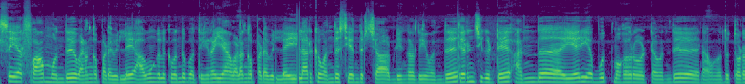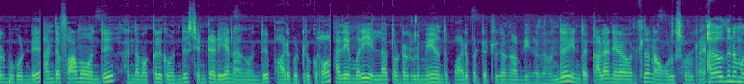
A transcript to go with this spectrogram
எஸ்ஐஆர் ஃபார்ம் வந்து வழங்கப்படவில்லை. அவங்களுக்கு வந்து பார்த்தீங்கன்னா ஏன் வழங்கப்படவில்லை? எல்லாருக்கும் வந்து சேர்ந்துருச்சா அப்படிங்கிறதையும் வந்து தெரிஞ்சுக்கிட்டு அந்த ஏரியா பூத் முகவர்கிட்ட வந்து நாங்கள் வந்து தொடர்பு கொண்டு அந்த ஃபார்மை வந்து அந்த மக்களுக்கு வந்து சென்றடைய நாங்கள் வந்து பாடுபட்டிருக்கிறோம். அதே மாதிரி எல்லா தொண்டர்களுமே வந்து பாடுபட்டு இருக்காங்க அப்படிங்கிறத வந்து இந்த கள நிலவரத்தில் நான் உங்களுக்கு சொல்கிறேன் அதாவது நம்ம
